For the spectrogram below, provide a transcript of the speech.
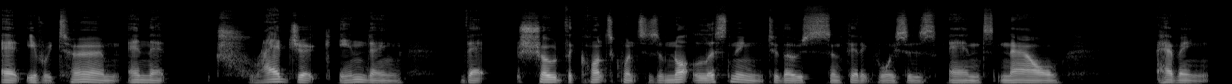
at every turn and that tragic ending that showed the consequences of not listening to those synthetic voices and now having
